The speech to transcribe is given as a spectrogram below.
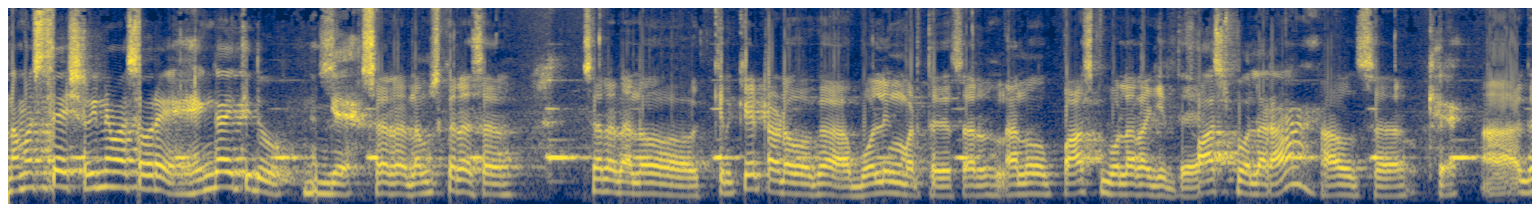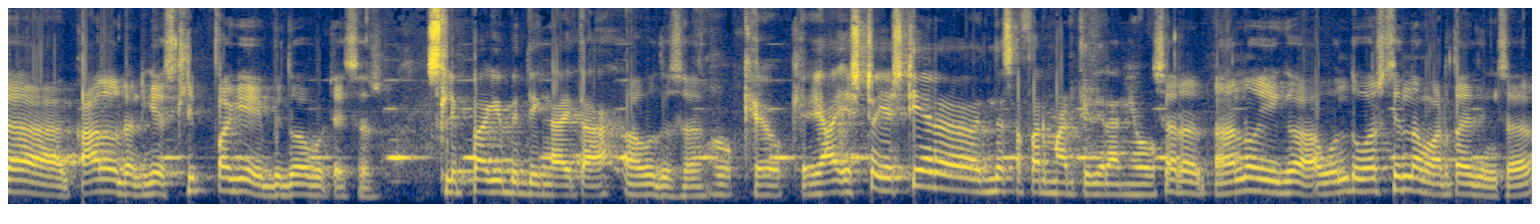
ನಮಸ್ತೆ ಶ್ರೀನಿವಾಸ್ ಅವರೇ ಹೆಂಗಾಯ್ತಿದು ನಿಮ್ಗೆ? ಸರ್ ನಮಸ್ಕಾರ ಸರ್. ಸರ್ ನಾನು ಕ್ರಿಕೆಟ್ ಆಡುವಾಗ ಬೌಲಿಂಗ್ ಮಾಡ್ತಾ ಇದ್ದೆ ಸರ್. ನಾನು ಫಾಸ್ಟ್ ಬೌಲರ್ ಆಗಿದ್ದೆ. ಫಾಸ್ಟ್ ಬೌಲರಾ ಹೌದು ಸರ್. ಆಗ ಕಾಲು ನನಗೆ ಸ್ಲಿಪ್ ಆಗಿ ಬಿದ್ದೋಗ್ಬಿಟ್ಟೆ ಸರ್. ಸ್ಲಿಪ್ ಆಗಿ ಬಿದ್ದಿಂಗ್ ಆಯ್ತಾ? ಹೌದು ಸರ್. ಓಕೆ ಓಕೆ ಯಾ ಎಷ್ಟು ಎಷ್ಟು ಇಯರ್ ಇಂದ ಸಫರ್ ಮಾಡ್ತಿದ್ದೀರಾ ನೀವು? ಸರ್ ನಾನು ಈಗ ಒಂದು ವರ್ಷದಿಂದ ಮಾಡ್ತಾ ಇದ್ದೀನಿ ಸರ್.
